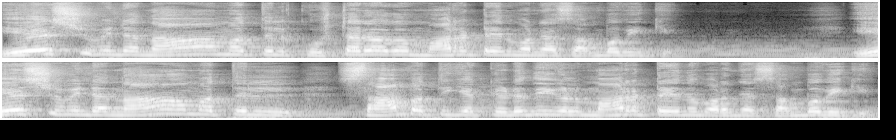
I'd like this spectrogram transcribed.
യേശുവിന്റെ നാമത്തിൽ കുഷ്ഠരോഗം മാറട്ടെ എന്ന് പറഞ്ഞാൽ സംഭവിക്കും. യേശുവിന്റെ നാമത്തിൽ സാമ്പത്തിക കെടുതികൾ മാറട്ടെ എന്ന് പറഞ്ഞാൽ സംഭവിക്കും.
